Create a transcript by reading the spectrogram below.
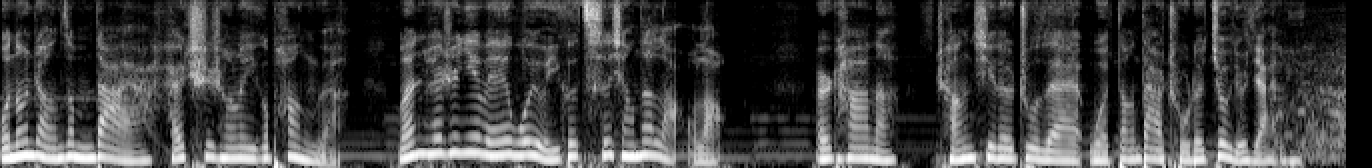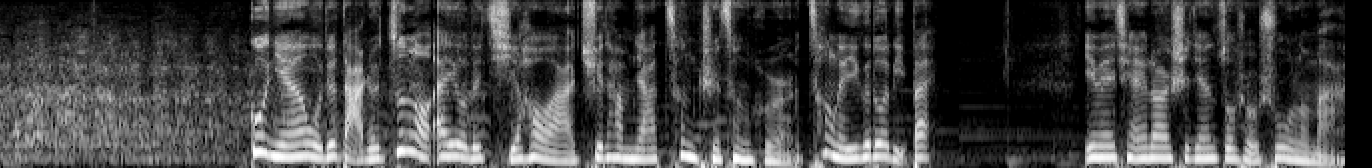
我能长这么大呀，还吃成了一个胖子，完全是因为我有一个慈祥的姥姥，而她呢，长期的住在我当大厨的舅舅家里。过年我就打着尊老爱幼的旗号啊，去他们家蹭吃蹭喝，蹭了一个多礼拜。因为前一段时间做手术了嘛，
